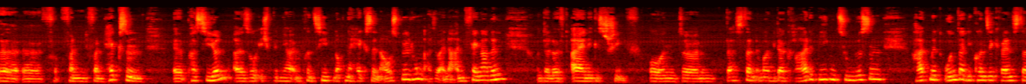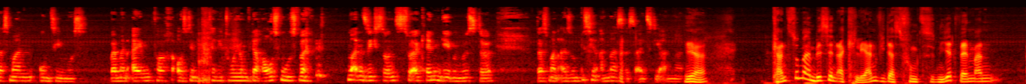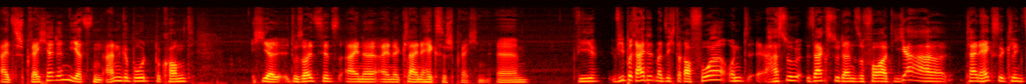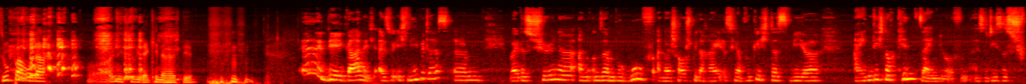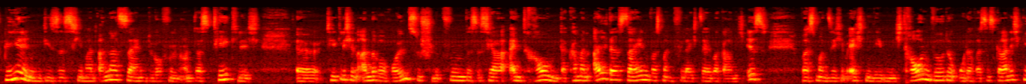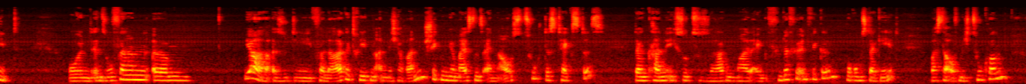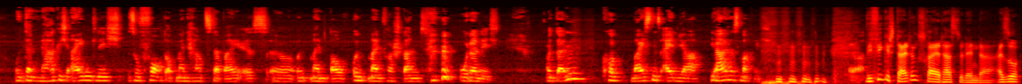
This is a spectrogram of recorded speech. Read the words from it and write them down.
äh, äh von, von Hexen äh, passieren. Also ich bin ja im Prinzip noch eine Hexe in Ausbildung, also eine Anfängerin, und da läuft einiges schief. Und ähm, das dann immer wieder gerade biegen zu müssen, hat mitunter die Konsequenz, dass man umziehen muss, weil man einfach aus dem Territorium wieder raus muss, weil man sich sonst zu erkennen geben müsste, dass man also ein bisschen anders ist als die anderen. Ja. Kannst du mal ein bisschen erklären, wie das funktioniert, wenn man als Sprecherin jetzt ein Angebot bekommt, hier, du sollst jetzt eine, eine kleine Hexe sprechen. Ähm, wie, wie bereitet man sich darauf vor und hast du, sagst du dann sofort, ja, kleine Hexe klingt super oder oh, nicht schon wieder Kinderhörspiel? Nee, gar nicht. Also ich liebe das. Ähm, weil das Schöne an unserem Beruf, an der Schauspielerei ist ja wirklich, dass wir eigentlich noch Kind sein dürfen. Also dieses Spielen, dieses jemand anders sein dürfen und das täglich, äh, täglich in andere Rollen zu schlüpfen, das ist ja ein Traum. Da kann man all das sein, was man vielleicht selber gar nicht ist, was man sich im echten Leben nicht trauen würde oder was es gar nicht gibt. Und insofern, ähm, ja, also die Verlage treten an mich heran, schicken mir meistens einen Auszug des Textes dann kann ich sozusagen mal ein Gefühl dafür entwickeln, worum es da geht, was da auf mich zukommt. Und dann merke ich eigentlich sofort, ob mein Herz dabei ist äh, und mein Bauch und mein Verstand oder nicht. Und dann kommt meistens ein Ja. Ja, das mache ich. ja. Wie viel Gestaltungsfreiheit hast du denn da? Also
